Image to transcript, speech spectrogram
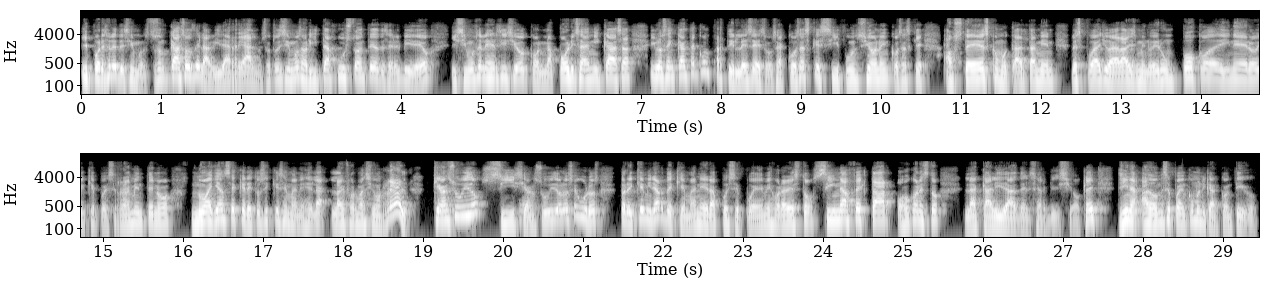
y por eso les decimos, estos son casos de la vida real. Nosotros hicimos ahorita, justo antes de hacer el video, hicimos el ejercicio con la póliza de mi casa y nos encanta compartirles eso, o sea, cosas que sí funcionen, cosas que a ustedes como tal también les puede ayudar a disminuir un poco de dinero y que pues realmente no, no hayan secretos y que se maneje la, la información real. ¿Que han subido? Sí, sí han subido los seguros, pero hay que mirar de qué manera pues se puede mejorar esto sin afectar, ojo con esto, la calidad del servicio, ¿ok? Gina, ¿a dónde se pueden comunicar contigo?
